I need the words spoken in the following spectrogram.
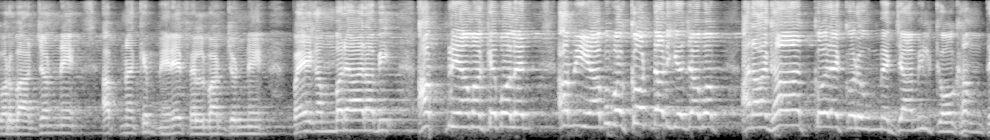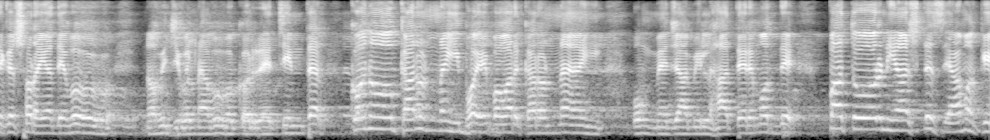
করবার জন্যে, আপনাকে মেরে ফেলবার জন্যে। পেগম্বরে আরবি, আপনি আমাকে বলেন, আমি আবু বকর দাঁড়িয়ে যাব আর আঘাত করে করে উম্মে জামিলকে ওখান থেকে সরাইয়া দেব। নবীজি বলেন, আবু বকর রে, চিন্তার কোনো কারণ নাই, ভয় পাওয়ার কারণ নাই। উম্মে জামিল হাতের মধ্যে পাথর নিয়ে আসতেছে আমাকে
